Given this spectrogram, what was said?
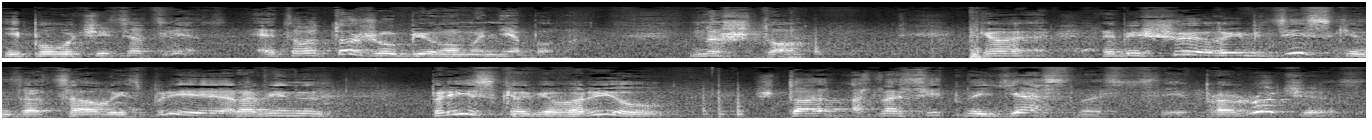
и получить ответ. Этого тоже у Бирома не было. Но что? Рабишуя Рыбдискин зацал из Равин Приска говорил, что относительно ясности пророчеств,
